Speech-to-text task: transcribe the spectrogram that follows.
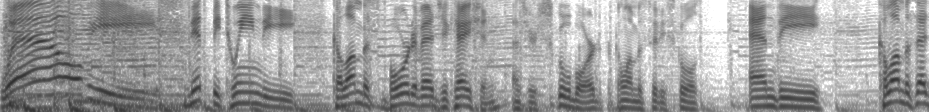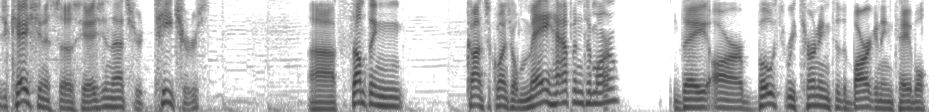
Well, the snit between the Columbus Board of Education, as your school board for Columbus City Schools, and the Columbus Education Association, that's your teachers. Uh, something consequential may happen tomorrow. They are both returning to the bargaining table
